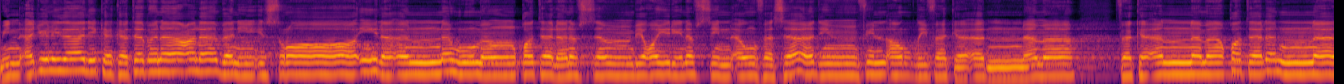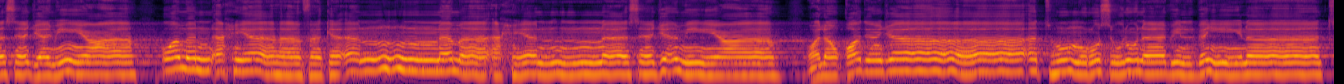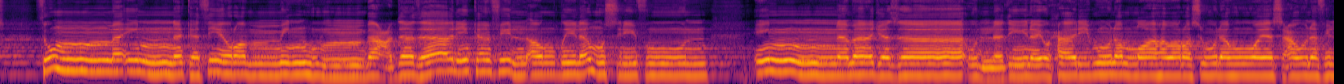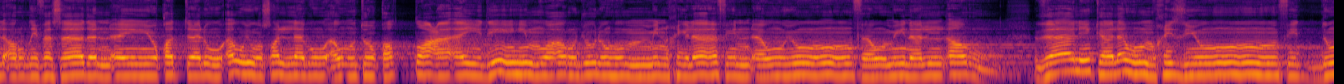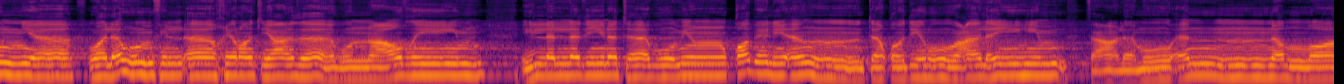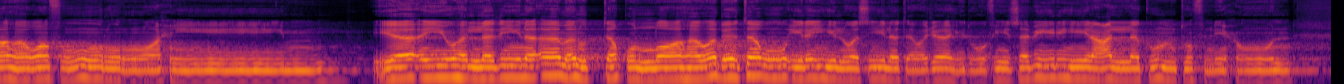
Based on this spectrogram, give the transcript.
من أجل ذلك كتبنا على بني إسرائيل أنه من قتل نفسا بغير نفس أو فساد في الأرض فكأنما فكأنما قتل الناس جميعا ومن أحياها فكأنما أحيا الناس جميعا ولقد جاءتهم رسلنا بالبينات ثم إن كثيرا منهم بعد ذلك في الأرض لمسرفون. إنما جزاء الذين يحاربون الله ورسوله ويسعون في الأرض فسادا أن يقتلوا أو يصلبوا أو تقطع أيديهم وأرجلهم من خلاف أو ينفوا من الأرض. ذلك لهم خزي في الدنيا ولهم في الآخرة عذاب عظيم. إلا الذين تابوا من قبل أن تقدروا عليهم فاعلموا أن الله غفور رحيم. يا أيها الذين آمنوا اتقوا الله وابتغوا إليه الوسيلة وجاهدوا في سبيله لعلكم تفلحون.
